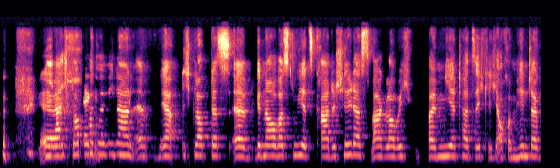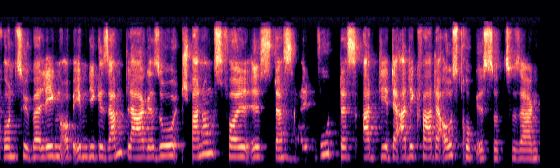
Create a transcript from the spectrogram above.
ja, ich glaube, Katharina, äh, ja, ich glaube, dass äh, genau, was du jetzt gerade schilderst, war, glaube ich, bei mir tatsächlich auch im Hintergrund zu überlegen, ob eben die Gesamtlage so spannungsvoll ist, dass halt Wut das, der adäquate Ausdruck ist, sozusagen.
